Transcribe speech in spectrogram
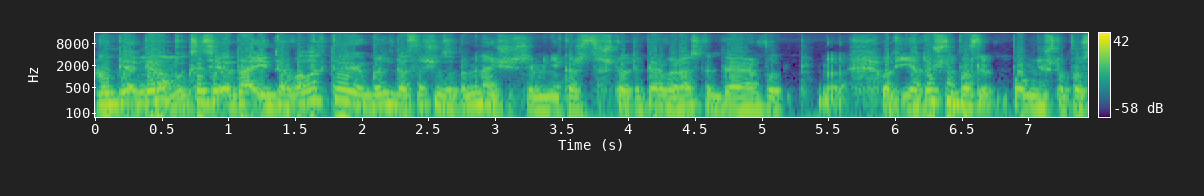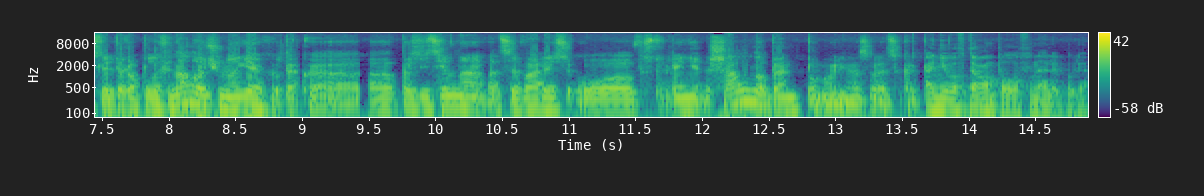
ну перв... там... кстати, да, интервалакты были достаточно запоминающиеся, мне кажется, что это первый раз, когда вот... Вот я точно после, помню, что после первого полуфинала очень многие так э, позитивно отзывались о выступлении Шалва Бенд, по-моему, называется. Как... Они во втором полуфинале были.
